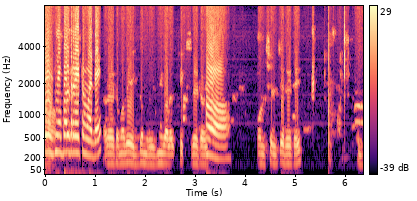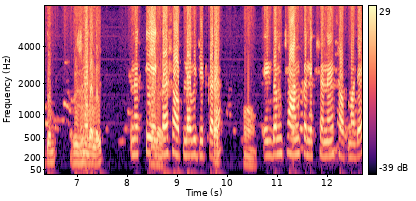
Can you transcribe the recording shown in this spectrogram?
रिझनेबल रेटमध्ये. रेटमध्ये एकदम रिजनेबल फिक्स रेट होलसेलचे रेट आहेत. एकदम रिजनेबल आहेत. नक्की बघा. एकदा शॉपला विजिट करा. हा. एकदम छान कलेक्शन आहे शॉपमध्ये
